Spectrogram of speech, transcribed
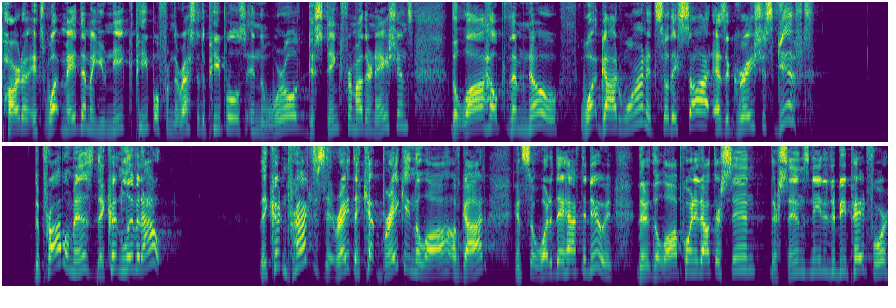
part of it's what made them a unique people from the rest of the peoples in the world distinct from other nations. The law helped them know what god wanted so they saw it as a gracious gift. The problem is they couldn't live it out. They couldn't practice it right? They kept breaking the law of god. And so what did they have to do? It, the, the law pointed out their sin. Their sins needed to be paid for.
